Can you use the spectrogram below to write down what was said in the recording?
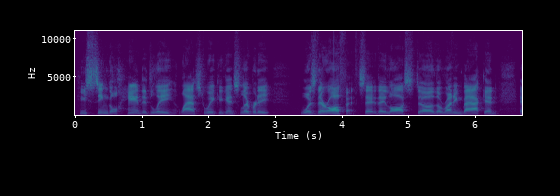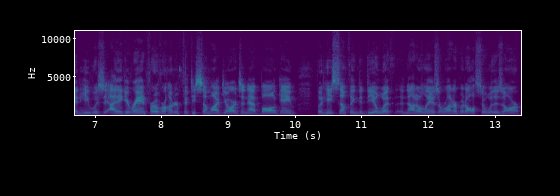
he single-handedly last week against Liberty was their offense. They, they lost uh, the running back, and and he was I think he ran for over 150 some odd yards in that ball game. But he's something to deal with not only as a runner but also with his arm.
